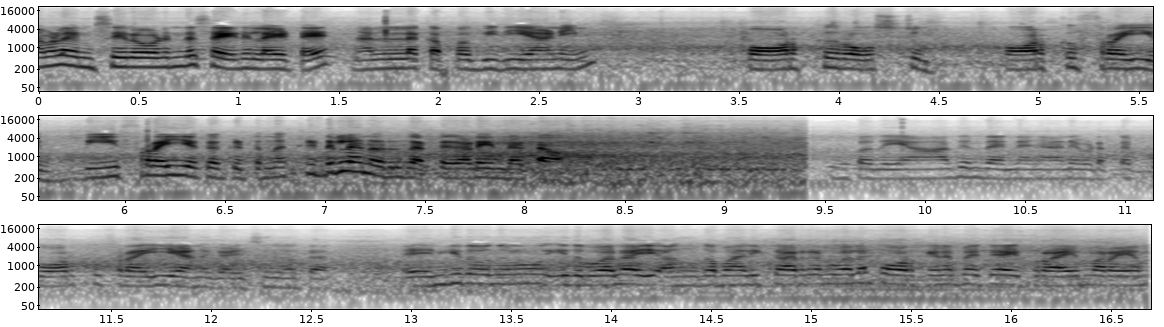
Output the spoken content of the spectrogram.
നമ്മൾ എം സി റോഡിന്റെ സൈഡിലായിട്ടെ നല്ല കപ്പ ബിരിയാണിയും പോർക്ക് റോസ്റ്റും പോർക്ക് ഫ്രൈയും ബീഫ് ഫ്രൈ ഒക്കെ കിട്ടുന്ന കിടിലൻ ഒരു തട്ടുകടയുണ്ട് കേട്ടോ അപ്പോൾ ആദ്യം തന്നെ ഞാൻ ഇവിടുത്തെ പോർക്ക് ഫ്രൈ ആണ് കഴിച്ചു നോക്കുക. എനിക്ക് തോന്നുന്നു ഇതുപോലെ അങ്കമാലിക്കാരുടെ പോലെ പോർക്കിനെ പറ്റി അഭിപ്രായം പറയാൻ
